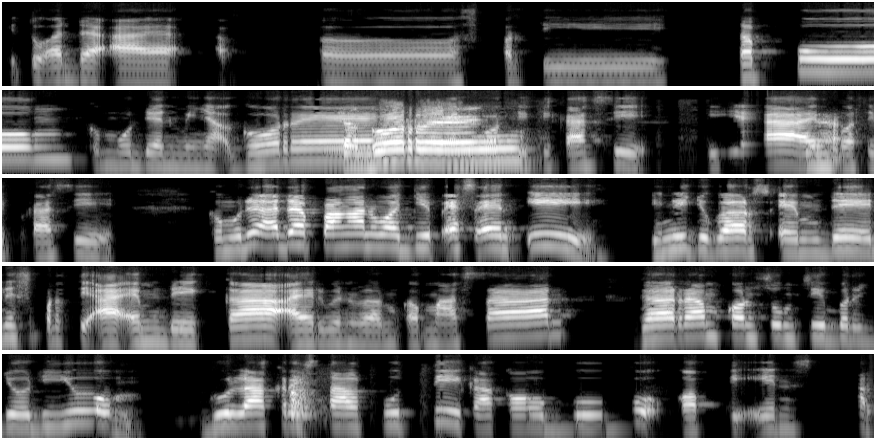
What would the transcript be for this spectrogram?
itu ada uh, uh, seperti tepung, kemudian minyak goreng, minyak goreng. fortifikasi. Iya, ya. fortifikasi. Kemudian ada pangan wajib SNI, ini juga harus MD, ini seperti AMDK, air minum dalam kemasan, garam konsumsi berjodium, gula kristal putih, kakao bubuk, kopi instan,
